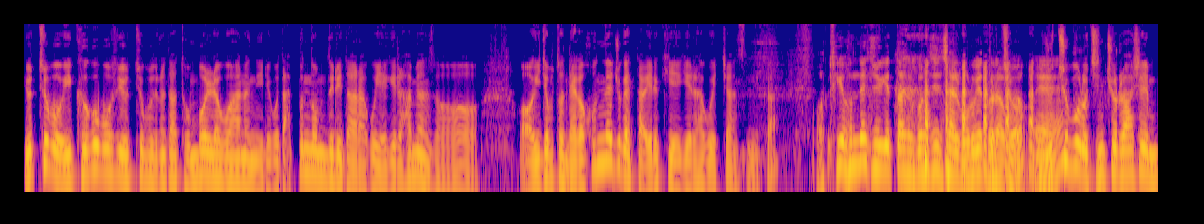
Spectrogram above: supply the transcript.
유튜브 이 극우 보수 유튜브들은 다 돈 벌려고 하는 일이고 나쁜 놈들이다라고 얘기를 하면서 어 이제부터 내가 혼내주겠다 이렇게 얘기를 하고 있지 않습니까? 어떻게 혼내주겠다는 건지 잘 모르겠더라고요. 그렇죠. 예. 유튜브로 진출을 하실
